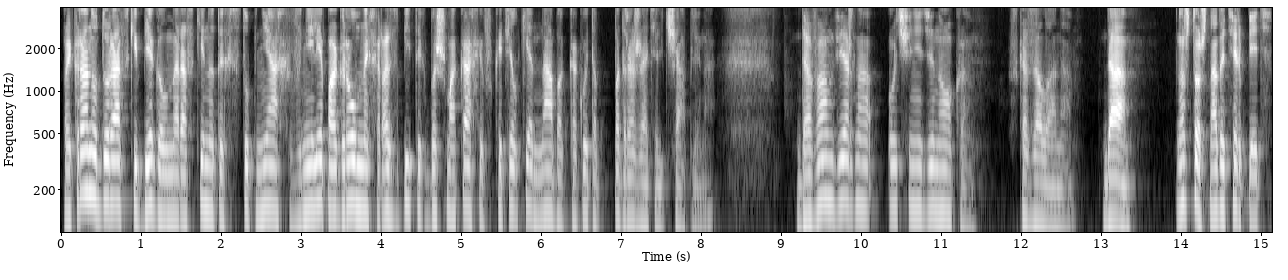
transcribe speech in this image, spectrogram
По экрану дурацки бегал на раскинутых ступнях, в нелепо огромных разбитых башмаках и в котелке на бок какой-то подражатель Чаплина. «Да вам, верно, очень одиноко», — сказала она. «Да. Ну что ж, надо терпеть.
